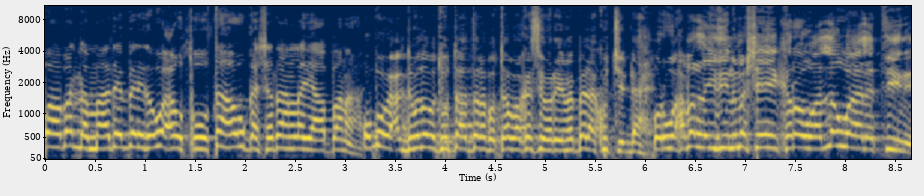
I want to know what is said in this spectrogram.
waaba dhammaadee beriga waxuu tuutaha u gashadaan la yaabanaha. Ubow cabdimadooba tuutaha dalabata waa ka sii horreeya mabela ku jidha? War waxba laydiinima sheegi karo waad la waalatiine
